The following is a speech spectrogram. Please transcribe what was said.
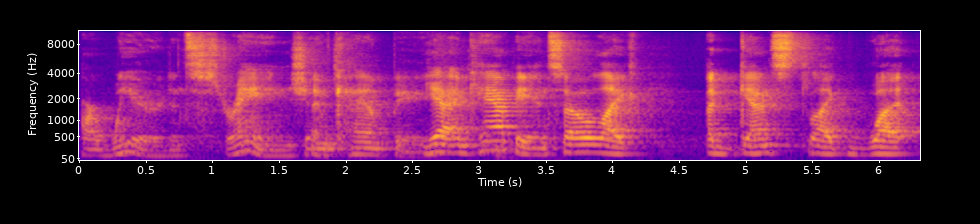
are weird and strange And campy. yeah, and campy, and so like against like what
